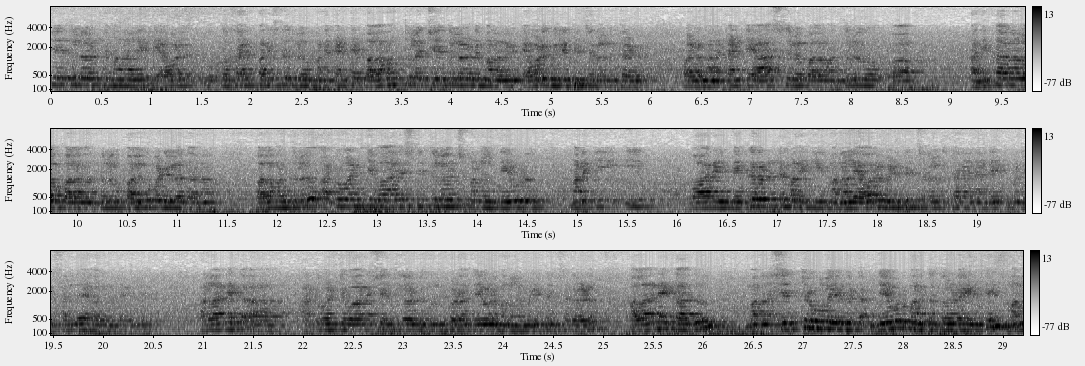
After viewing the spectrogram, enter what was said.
చేతిలో మనల్ని ఎవడు ఒక్కోసారి పరిస్థితులు మనకంటే బలవంతుల చేతిలో మనల్ని ఎవడు విలిపించగలుగుతాడు వాళ్ళు మనకంటే ఆస్తులు బలవంతులు అధికారంలో బలవంతులు పలుకుబడిలో తన బలవంతులు. అటువంటి వారి స్థితిలోంచి మనల్ని దేవుడు మనకి ఈ వారి దగ్గర నుండి మనకి మనల్ని ఎవరు విడిపించగలుగుతారని అనేకమైన సందేహాలు ఉంటాయండి. అలానే అటువంటి వారి చేతిలో నుండి కూడా దేవుడు మనల్ని విడిపించగలడు. అలానే కాదు మన శత్రువుల ఎదుట దేవుడు మనకు తోడైతే మన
